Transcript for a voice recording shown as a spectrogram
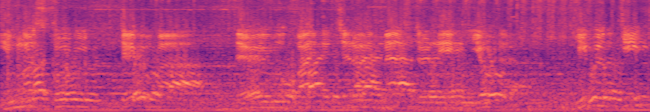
You must go to Dagobah. There you will find a Jedi Master named Yoda. He will teach.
